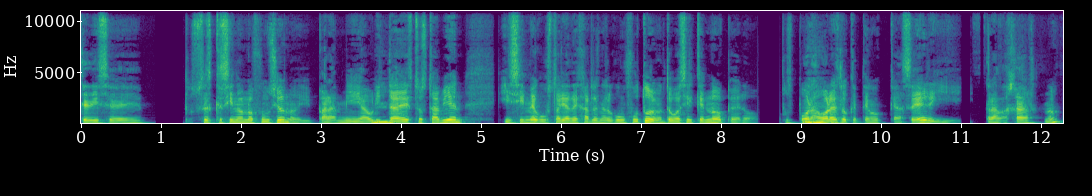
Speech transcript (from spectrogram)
te dice, pues es que si no, no funciona y para mí ahorita esto está bien y sí me gustaría dejarla en algún futuro, no te voy a decir que no, pero pues por ahora es lo que tengo que hacer y trabajar, ¿no?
